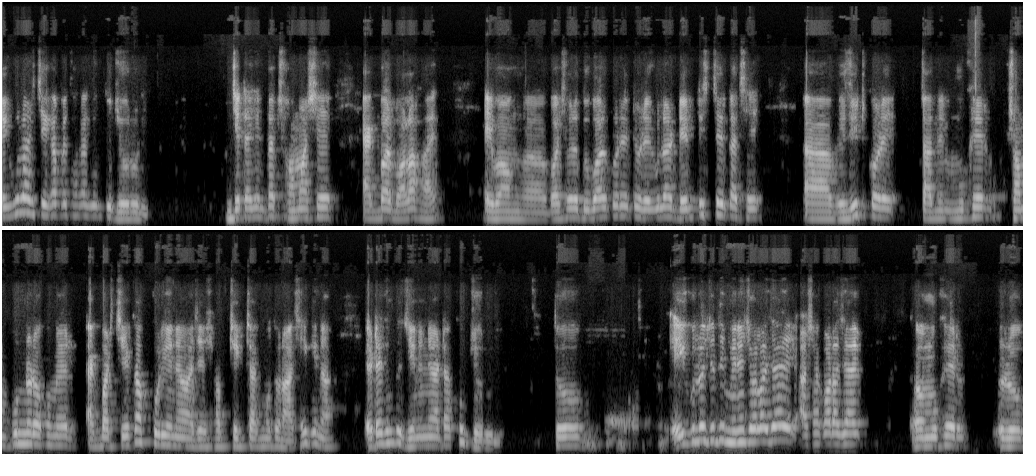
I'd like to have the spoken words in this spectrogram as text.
রেগুলার চেক আপে থাকা কিন্তু জরুরি, যেটা কিন্তু ছ মাসে একবার বলা হয় এবং বছরে দুবার করে একটু রেগুলার ডেন্টিস্টের কাছে ভিজিট করে তাদের মুখের সম্পূর্ণ রকমের একবার চেক আপ করিয়ে নেওয়া যায় সব ঠিকঠাক মতন আছে কিনা, এটা কিন্তু জেনে নেওয়াটা খুব জরুরি। তো এইগুলো যদি মেনে চলা যায়, আশা করা যায় মুখের রোগ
